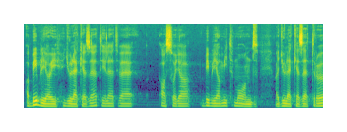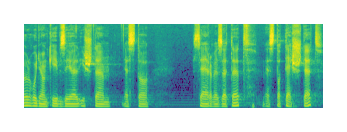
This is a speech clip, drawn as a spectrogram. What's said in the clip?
a bibliai gyülekezet, illetve az, hogy a Biblia mit mond a gyülekezetről, hogyan képzi el Isten ezt a szervezetet, ezt a testet,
